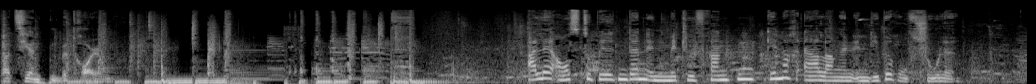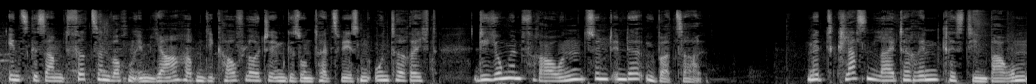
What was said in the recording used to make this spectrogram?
Patientenbetreuung. Alle Auszubildenden in Mittelfranken gehen nach Erlangen in die Berufsschule. Insgesamt 14 Wochen im Jahr haben die Kaufleute im Gesundheitswesen Unterricht. Die jungen Frauen sind in der Überzahl. Mit Klassenleiterin Christine Baum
